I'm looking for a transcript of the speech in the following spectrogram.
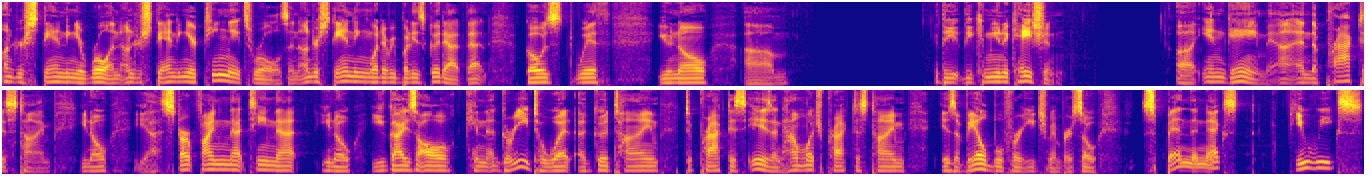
understanding your role and understanding your teammates' roles and understanding what everybody's good at. That goes with, you know, um, the the communication uh, in game uh, and the practice time. You know, yeah, start finding that team that you know you guys all can agree to what a good time to practice is and how much practice time is available for each member. So spend the next few weeks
